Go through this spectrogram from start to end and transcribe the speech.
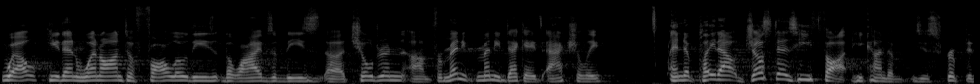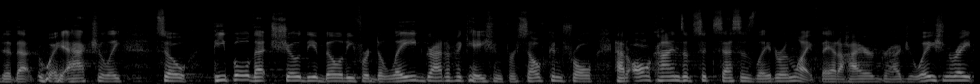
Well, he then went on to follow these, the lives of these uh, children um, for many, many decades, actually. And it played out just as he thought. He kind of he scripted it that way, actually. So, people that showed the ability for delayed gratification, for self control, had all kinds of successes later in life. They had a higher graduation rate,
